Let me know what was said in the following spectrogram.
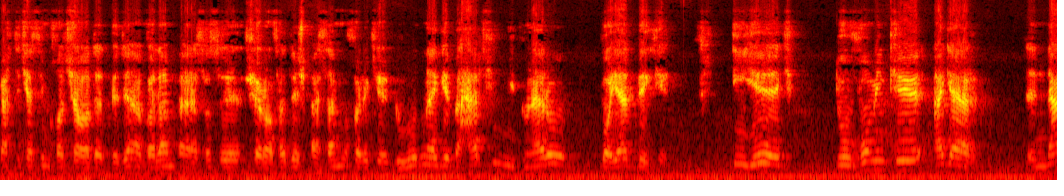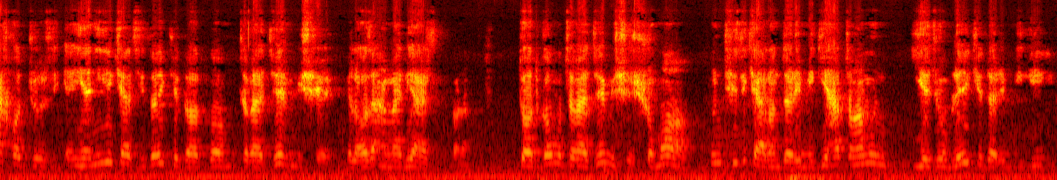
وقتی کسی می‌خواد شهادت بده اولا بر اساس شرافتش قسم می‌خوره که دروغ نگه و هر چی می‌دونه رو باید بگه. این یک. دوم اینکه اگر نخواد جزئی یعنی یکی از چیزایی که دادگاه متوجه میشه به لحاظ عملی عرض می‌کنم. دادگاه متوجه میشه شما اون چیزی که الان داری میگی حتی همون یه جمله که داری میگی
